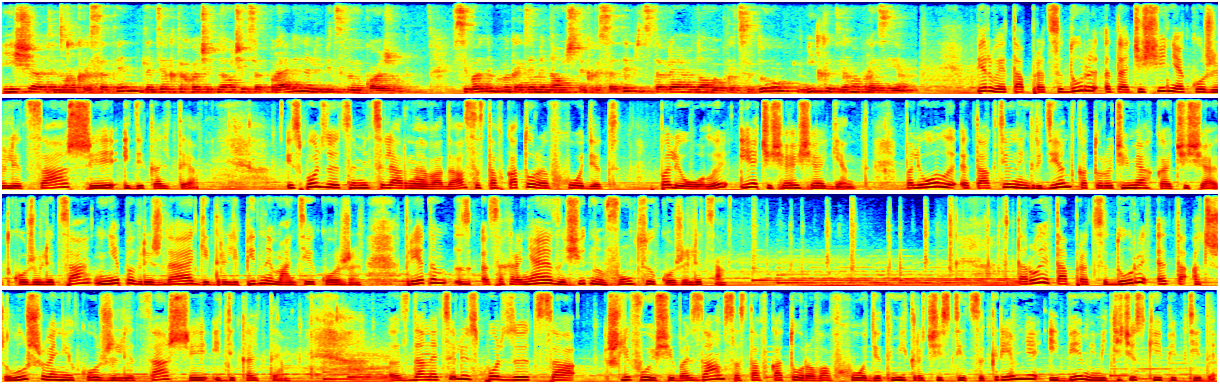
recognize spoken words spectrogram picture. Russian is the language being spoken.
Еще один урок красоты для тех, кто хочет научиться правильно любить свою кожу. Сегодня мы в Академии научной красоты представляем новую процедуру микродермабразия. Первый этап процедуры – это очищение кожи лица, шеи и декольте. Используется мицеллярная вода, в состав которой входит полиолы и очищающий агент. Полиолы – это активный ингредиент, который очень мягко очищает кожу лица, не повреждая гидролипидной мантии кожи, при этом сохраняя защитную функцию кожи лица. Второй этап процедуры – это отшелушивание кожи лица, шеи и декольте. С данной целью используется шлифующий бальзам, в состав которого входят микрочастицы кремния и биомиметические пептиды.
